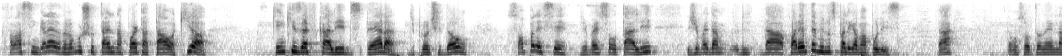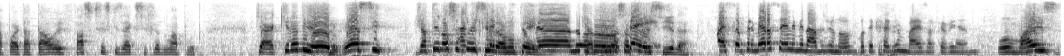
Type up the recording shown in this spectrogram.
falar assim, galera, nós vamos chutar ele na porta tal aqui, ó. Quem quiser ficar ali de espera, de prontidão, só aparecer. A gente vai soltar ali e a gente vai dar, dar 40 minutos pra ligar pra polícia, tá? Estamos soltando ele na porta tal e faça o que vocês quiserem que esse filho de uma puta. Que Arquirabiano, esse já tem nossa torcida, ou não tem? Arquirabiano, Já tem nossa tem. torcida. Vai ser o primeiro a ser eliminado de novo. Botei fé demais, Arcabiano. O mais,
